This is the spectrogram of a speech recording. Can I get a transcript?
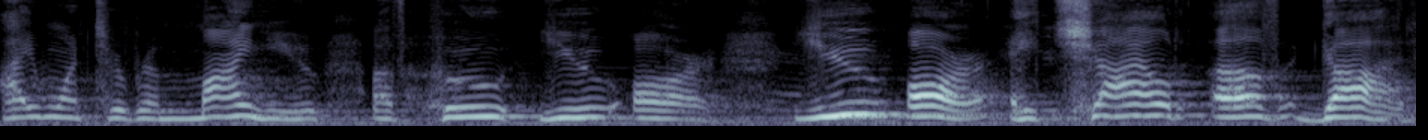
I want to remind you of who you are. You are a child of God.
